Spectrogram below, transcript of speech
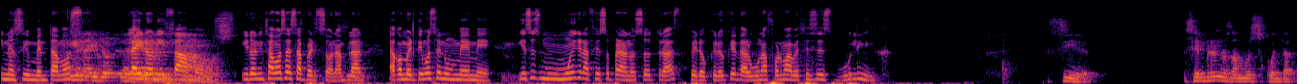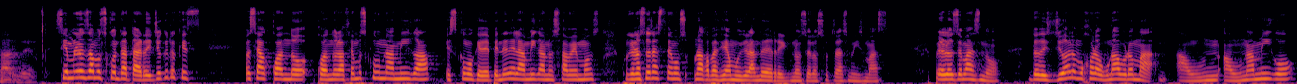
y nos inventamos. Y la iro- la, la ironizamos. ironizamos. Ironizamos a esa persona, en plan, la convertimos en un meme. Y eso es muy gracioso para nosotras, pero creo que de alguna forma a veces es bullying. Sí, siempre nos damos cuenta tarde. Siempre nos damos cuenta tarde. Yo creo que es. O sea, cuando, cuando lo hacemos con una amiga, es como que depende de la amiga, no sabemos. Porque nosotras tenemos una capacidad muy grande de reírnos de nosotras mismas. Pero los demás no. Entonces, yo a lo mejor hago una broma a un, a un amigo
